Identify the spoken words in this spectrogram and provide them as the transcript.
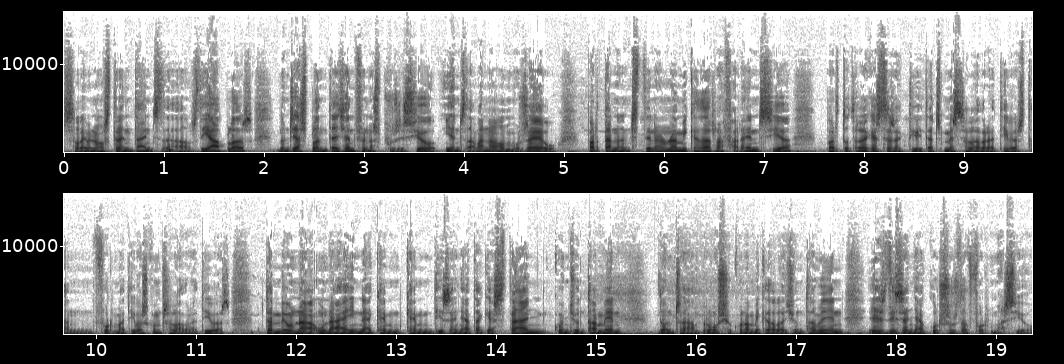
celebren els 30 anys dels Diables, doncs ja es plantegen fer una exposició i ens demanen al museu. Per tant, ens tenen una mica de referència per totes aquestes activitats més celebratives, tant formatives com celebratives. També una, una eina que hem, que hem dissenyat aquest any, conjuntament doncs, amb promoció econòmica de l'Ajuntament, és dissenyar cursos de formació.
